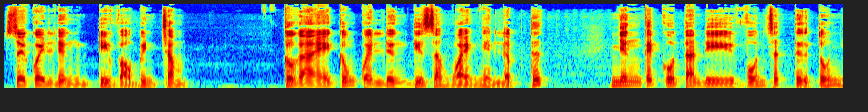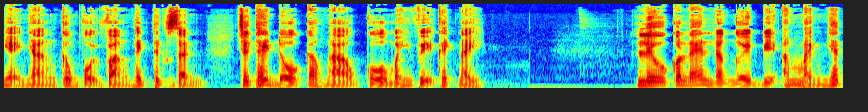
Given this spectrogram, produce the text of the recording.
rồi quay lưng đi vào bên trong. Cô gái cũng quay lưng đi ra ngoài ngay lập tức. Nhưng cách cô ta đi vốn rất từ tốn nhẹ nhàng, không vội vàng ngay tức giận trước thái độ cao ngạo của mấy vị khách này. Lưu có lẽ là người bị ám ảnh nhất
